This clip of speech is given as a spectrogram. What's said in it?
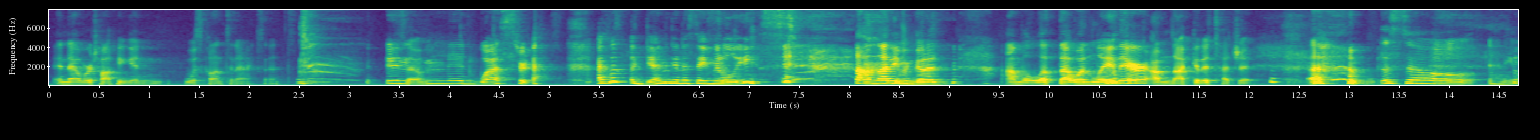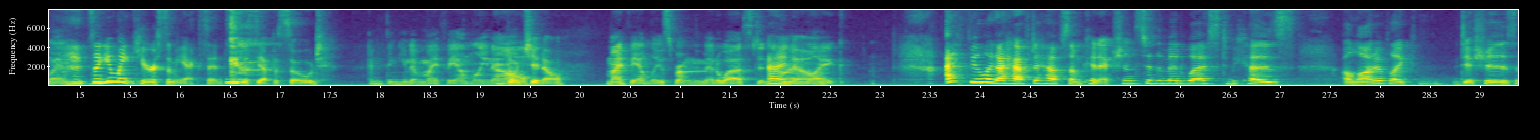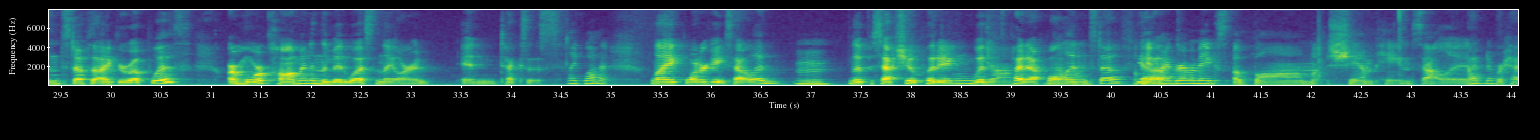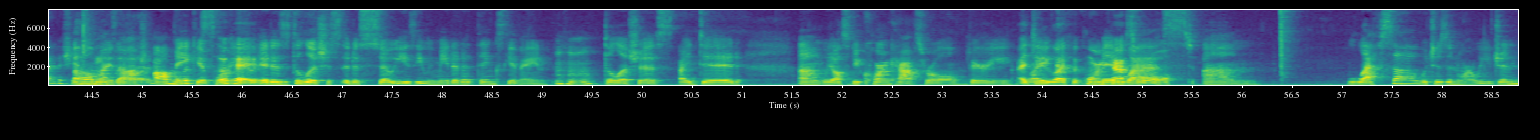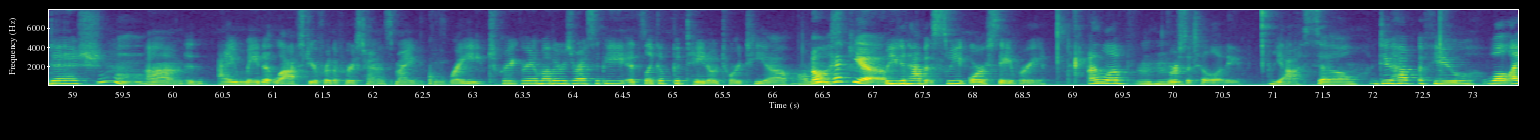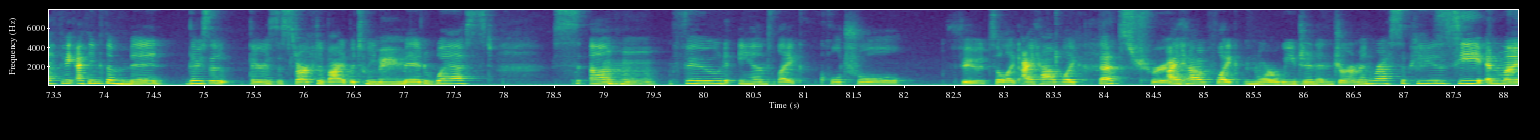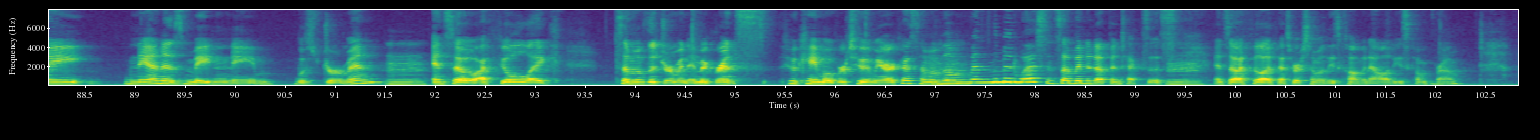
and now we're talking in Wisconsin accents. in So. Midwestern. I was again gonna say Middle East. I'm not even gonna. I'm gonna let that one lay there. I'm not gonna touch it. so anyway, so you might hear some accents this episode, I'm thinking of my family now. don't you know? My family's from the Midwest, and I I'm like, I feel like I have to have some connections to the Midwest because a lot of like dishes and stuff that I grew up with are more common in the Midwest than they are in, in Texas. like what? Like Watergate salad, Mm. the pistachio pudding with Yeah, pineapple and stuff. Okay, yeah. my grandma makes a bomb champagne salad. I've never had a champagne oh my gosh. I'll make it for okay. you. It is delicious. It is so easy. We made it at Thanksgiving. Mm-hmm. Delicious. I did. Um, we also do corn casserole. Very. I do like a corn casserole. Midwest. Um, lefse, which is a Norwegian dish. Hmm. Um, I made it last year for the first time. It's my great great grandmother's recipe. It's like a potato tortilla almost. Oh heck yeah! But you can have it sweet or savory. I love Mhm. versatility. Yeah, so I do have a few. Well, I think I think the mid there's a there's a stark divide between Midwest um, Mhm. food and like cultural food. So like I have like That's true. I have like Norwegian and German recipes. see, and my nana's maiden name was German, Mm, and so I feel like some of the German immigrants who came over to America, some of them in the Midwest, and some ended up in Texas, mm. and so I feel like that's where some of these commonalities come from.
